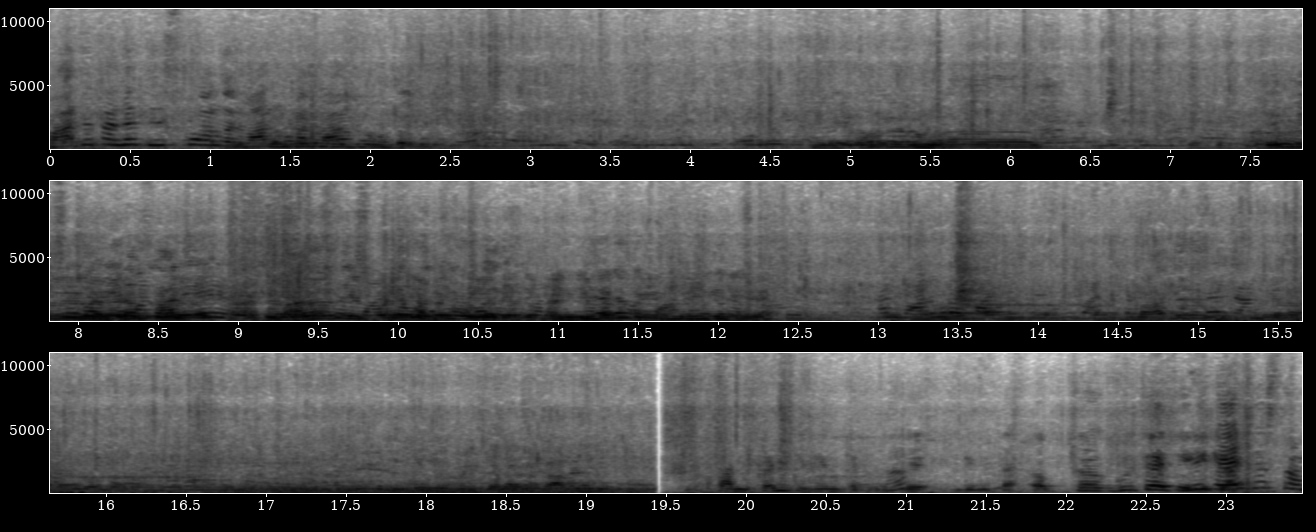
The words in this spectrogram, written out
బాధ్యత అనేది తీసుకోవాలి కదా కాలేజీ వేసేస్తాం.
